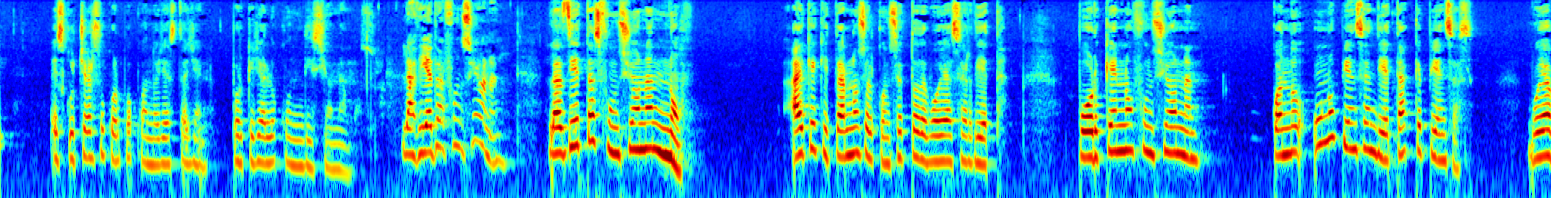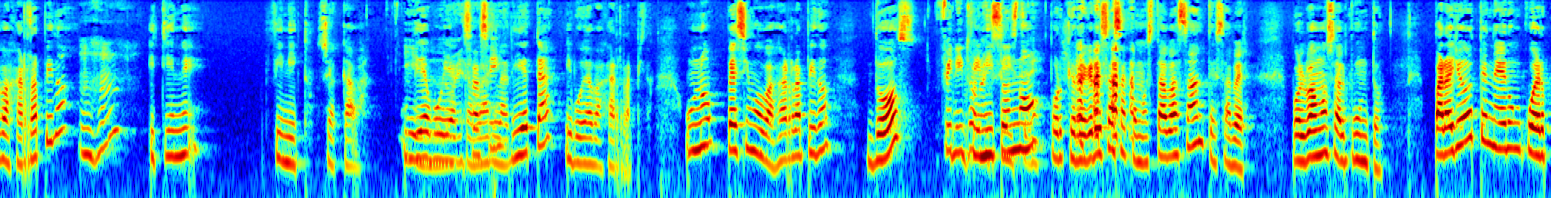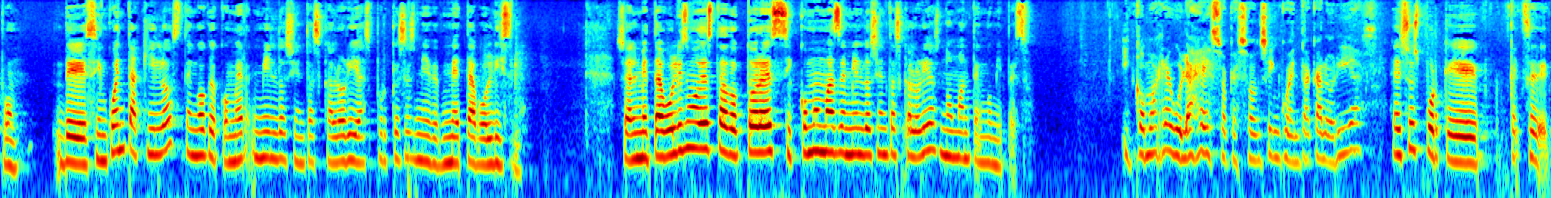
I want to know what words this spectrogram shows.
escuchar su cuerpo cuando ya está lleno, porque ya lo condicionamos. ¿Las dietas funcionan? Las dietas funcionan, no hay que quitarnos el concepto de voy a hacer dieta. ¿Por qué no funcionan? Cuando uno piensa en dieta, ¿qué piensas? Voy a bajar rápido y tiene finito, se acaba. Y ya voy a acabar la dieta y voy a bajar rápido. Uno, pésimo bajar rápido. Dos, finito, finito no, porque regresas a como estabas antes. A ver, volvamos al punto. Para yo tener un cuerpo de 50 kilos, tengo que comer 1200 calorías, porque ese es mi metabolismo. O sea, el metabolismo de esta doctora es si como más de 1200 calorías, no mantengo mi peso. ¿Y cómo regulas eso, que son 50 calorías? Eso es porque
